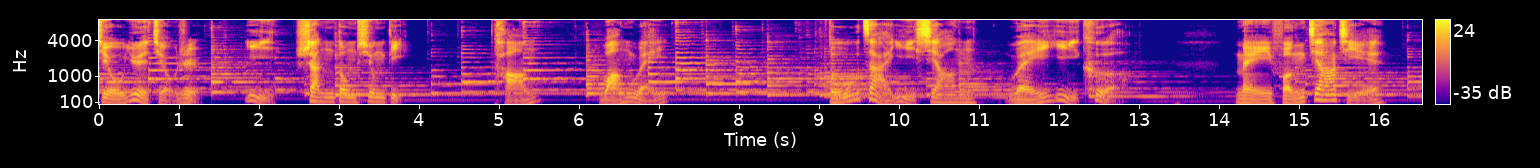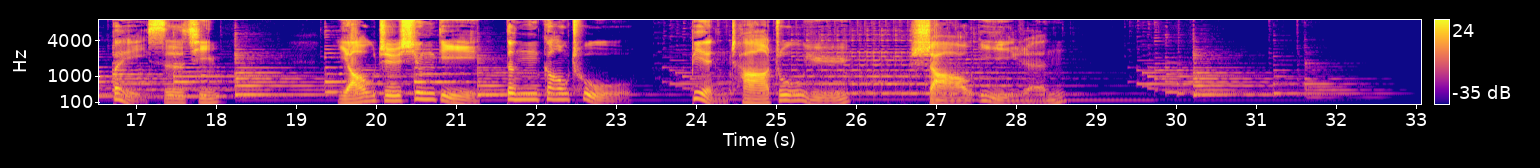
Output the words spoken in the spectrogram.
九月九日忆山东兄弟。唐王维。独在异乡为异客每逢佳节倍思亲。遥知兄弟登高处遍插茱萸少一人。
